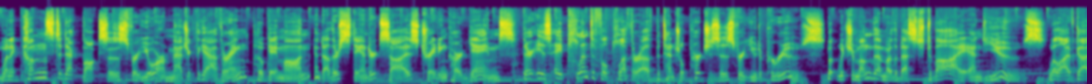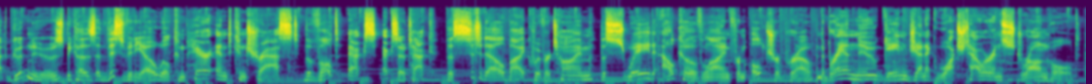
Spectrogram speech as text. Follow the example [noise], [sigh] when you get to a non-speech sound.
When it comes to deck boxes for your Magic the Gathering, Pokemon, and other standard size trading card games, there is a plentiful plethora of potential purchases for you to peruse. But which among them are the best to buy and use? Well, I've got good news because this video will compare and contrast the Vault X Exo-Tec, the Citadel by Quiver Time, the Suede Alcove line from Ultra Pro, and the brand new Gamegenic Watchtower and Stronghold.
